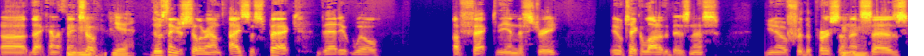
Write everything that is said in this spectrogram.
uh, that kind of thing. Mm-hmm. So yeah, those things are still around. I suspect that it will affect the industry. It'll take a lot of the business, you know, for the person mm-hmm. that says,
